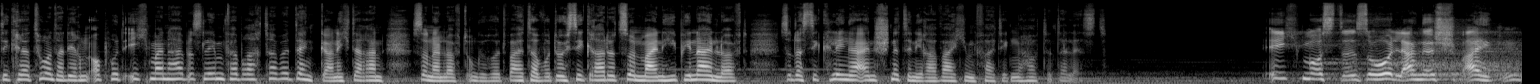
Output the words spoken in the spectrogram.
die Kreatur, unter deren Obhut ich mein halbes Leben verbracht habe, denkt gar nicht daran, sondern läuft ungerührt weiter, wodurch sie geradezu in meinen Hieb hineinläuft, sodass die Klinge einen Schnitt in ihrer weichen, faltigen Haut hinterlässt. Ich musste so lange schweigen,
